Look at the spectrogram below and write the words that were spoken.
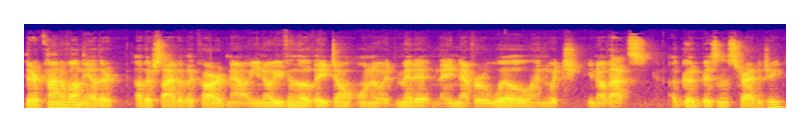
they're kind of on the other other side of the card now. You know, even though they don't want to admit it and they never will, and which you know that's a good business strategy.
